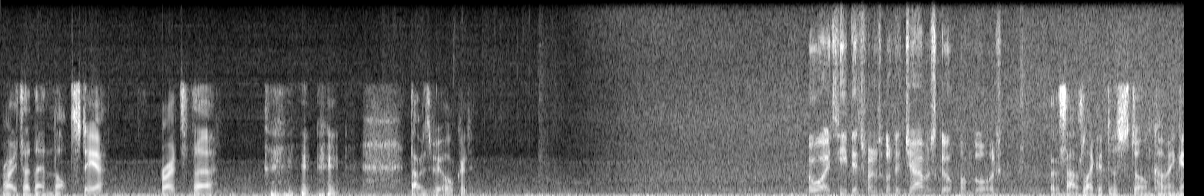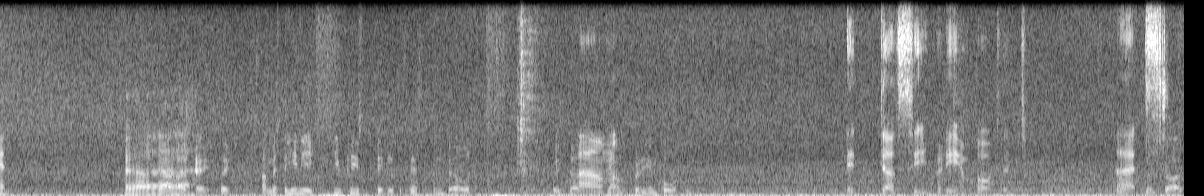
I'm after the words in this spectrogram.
right, and then not steer? Right there. that was a bit awkward. Oh, I see. This one's got a gyroscope on board. That sounds like a dust storm coming in. Uh, yeah, okay. So, uh, Mr. Heaney, could you please stick with the piston build? Which uh, Um, sounds pretty important. It does seem pretty important. Let's Let's. drive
